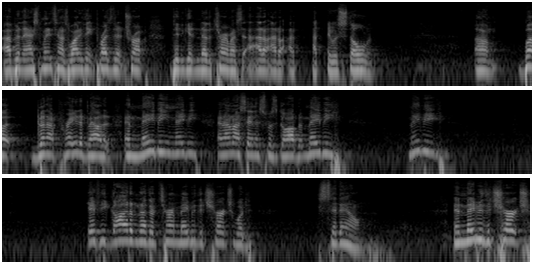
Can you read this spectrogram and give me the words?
I've been asked many times, why do you think President Trump didn't get another term? I said, I don't, I don't, I, I, it was stolen. Um, but then I prayed about it, and maybe, maybe, and I'm not saying this was God, but maybe, maybe if he got another term, maybe the church would sit down. And maybe the church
